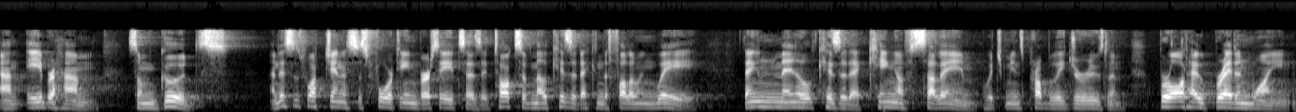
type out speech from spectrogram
um, Abraham some goods. And this is what Genesis 14, verse 8 says. It talks of Melchizedek in the following way Then Melchizedek, king of Salem, which means probably Jerusalem, brought out bread and wine.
